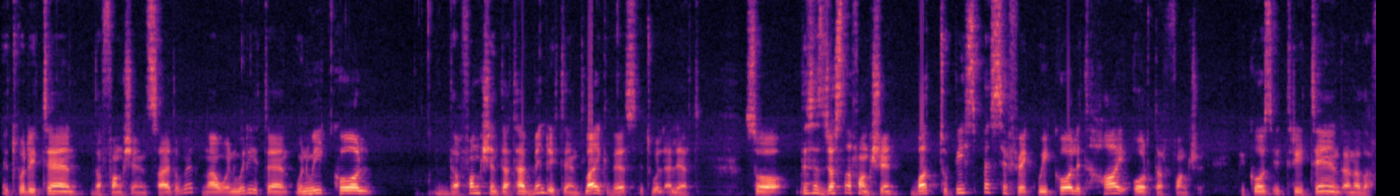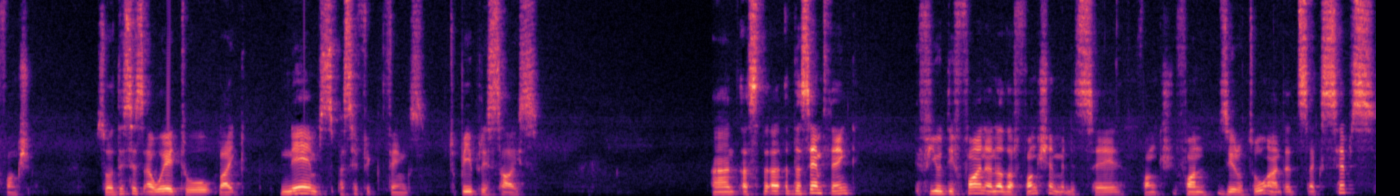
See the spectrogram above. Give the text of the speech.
it will return the function inside of it. Now when we return, when we call the function that have been returned like this, it will alert. So this is just a function, but to be specific, we call it high order function because it retained another function. So this is a way to like name specific things to be precise. And as the, the same thing, if you define another function, let's say function fun02, and it accepts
